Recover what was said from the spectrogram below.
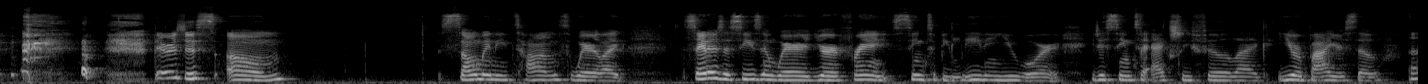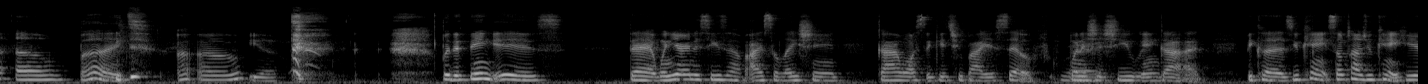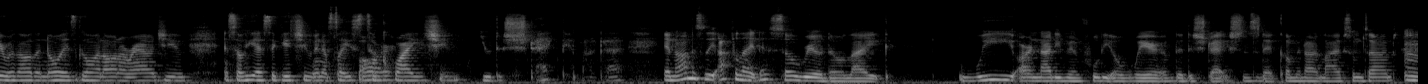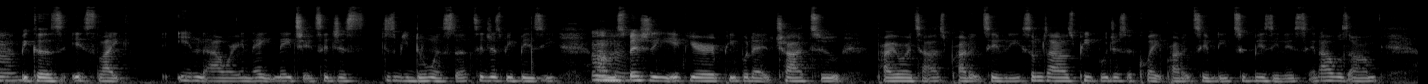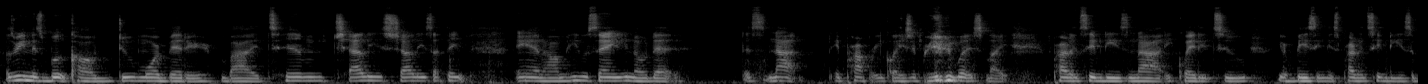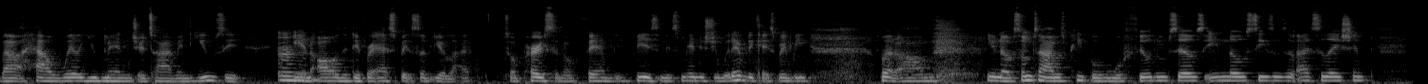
there is just um so many times where like say there's a season where your friends seem to be leaving you or you just seem to actually feel like you're by yourself Uh oh. Yeah. but the thing is that when you're in a season of isolation, God wants to get you by yourself right. when it's just you and God. Because you can't sometimes you can't hear with all the noise going on around you. And so he has to get you in a place to quiet you. You distracted, my God. And honestly, I feel like that's so real, though. Like, we are not even fully aware of the distractions that come in our lives sometimes because it's like in our innate nature to just just be doing stuff to just be busy. Um especially if you're people that try to prioritize productivity. Sometimes people just equate productivity to busyness. And i was um i was reading this book called do more better by tim Challies Challies i think. And um he was saying you know that that's not a proper equation pretty much. Like productivity is not equated to your busyness. Productivity is about how well you manage your time and use it in all the different aspects of your life. So personal family business ministry whatever the case may be. But um you know sometimes people will feel themselves in those seasons of isolation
